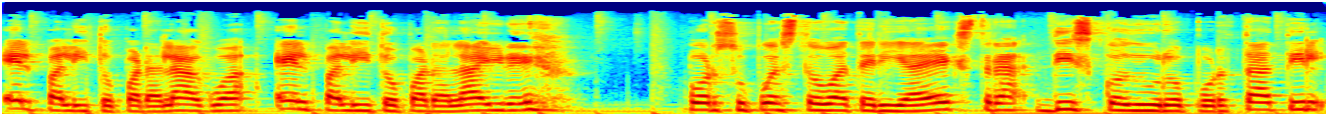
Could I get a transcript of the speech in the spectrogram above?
el palito para el agua, el palito para el aire, por supuesto batería extra, disco duro portátil,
